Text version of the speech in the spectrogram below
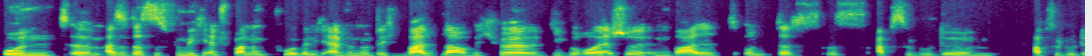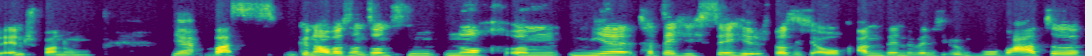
Und ähm, also das ist für mich Entspannung pur. Wenn ich einfach nur durch den Wald laufe, ich höre die Geräusche im Wald und das ist absolute, mhm. absolute Entspannung. Ja. Was, genau, was ansonsten noch ähm, mir tatsächlich sehr hilft, was ich auch anwende, wenn ich irgendwo warte,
